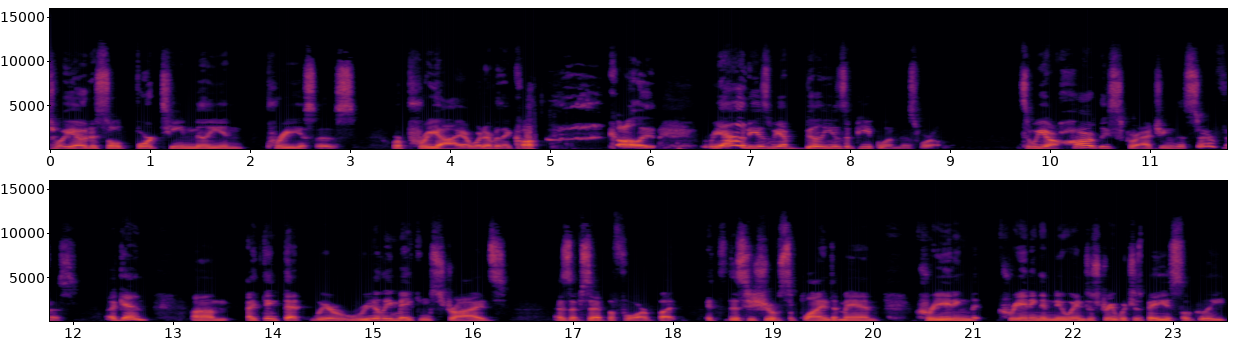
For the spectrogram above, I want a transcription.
Toyota sold 14 million Priuses or Prii or whatever they call call it, reality is we have billions of people in this world. So we are hardly scratching the surface. Again, um, I think that we're really making strides, as I've said before, but it's this issue of supply and demand, creating creating a new industry, which is basically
